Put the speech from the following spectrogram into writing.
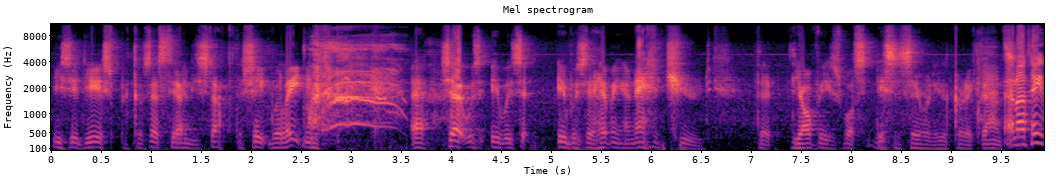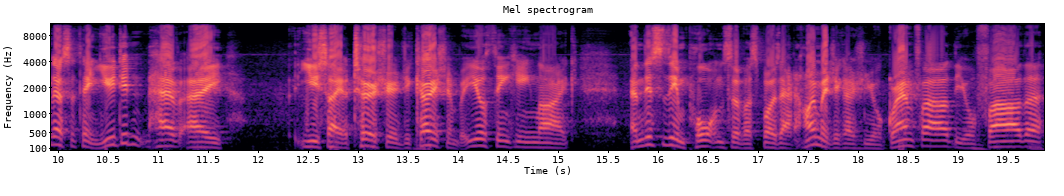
He said, yes, because that's the only stuff the sheep will eat. uh, so it was, it was, it was having an attitude that the obvious wasn't necessarily the correct answer. And I think that's the thing. You didn't have a, you say a tertiary education, but you're thinking like, and this is the importance of, I suppose, at home education. Your grandfather, your father,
